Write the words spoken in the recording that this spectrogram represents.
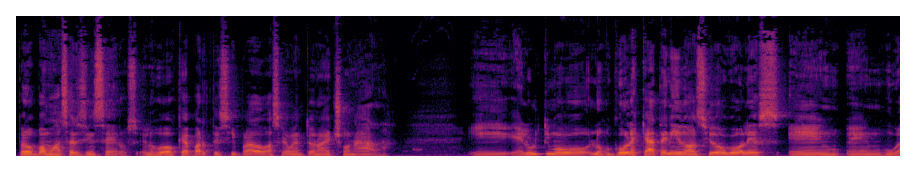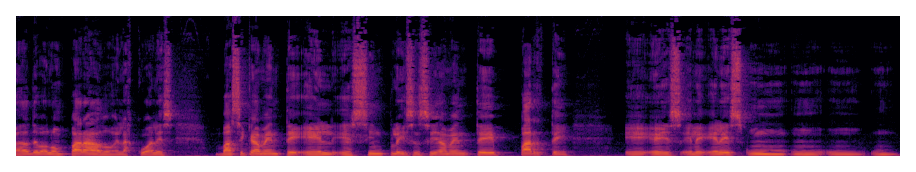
Pero vamos a ser sinceros, en los juegos que ha participado básicamente no ha hecho nada. Y el último, los goles que ha tenido han sido goles en, jugadas de balón parado, en las cuales básicamente él es simple y sencillamente parte. Eh, es, él, es un,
